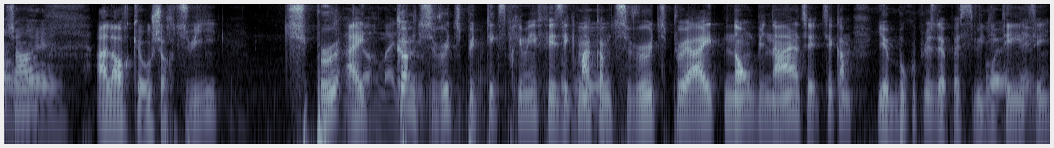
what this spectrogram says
Ah genre. ouais. Alors qu'aujourd'hui, tu peux la être normalité. comme tu veux, tu peux Ouais. t'exprimer physiquement comme tu veux, tu peux être non-binaire, tu sais- tu sais, comme il y a beaucoup plus de possibilités, Ouais. tu sais. Ben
